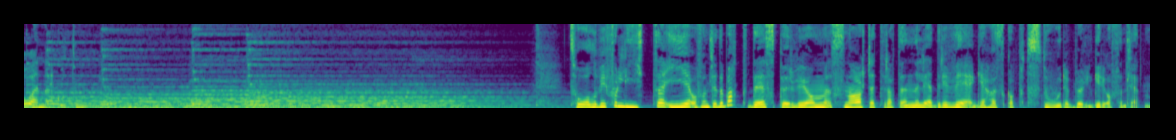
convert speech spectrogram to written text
og NRK2. Tåler vi for lite i offentlig debatt? Det spør vi om snart, etter at en leder i VG har skapt store bølger i offentligheten.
